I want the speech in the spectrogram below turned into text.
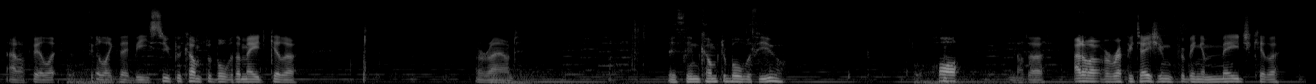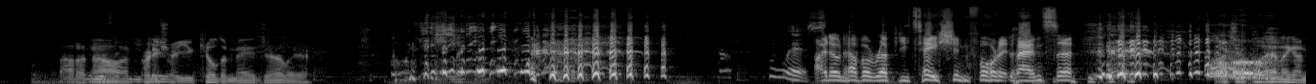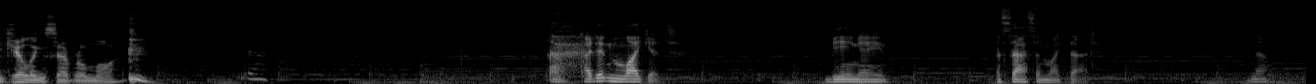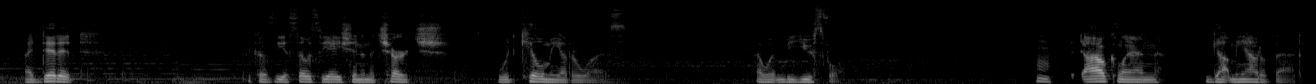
I don't feel like feel like they'd be super comfortable with a maid killer around. They seem comfortable with you. I'm not a. I don't have a reputation for being a mage killer. I don't know. it I'm you pretty do? sure you killed a mage earlier. Wes. I don't have a reputation for it, Lancer. Aren't you planning on killing several more? I didn't like it. Being a assassin like that. no. I did it because the association and the church would kill me otherwise. I wouldn't be useful. Hmm. The Dial clan got me out of that.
